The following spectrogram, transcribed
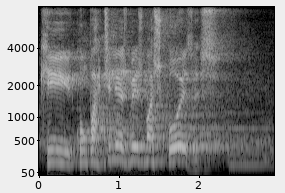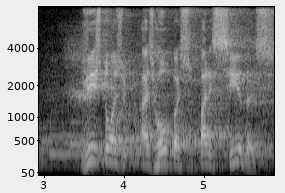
que compartilhem as mesmas coisas, vistam as, as roupas parecidas,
